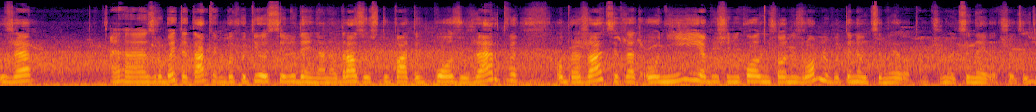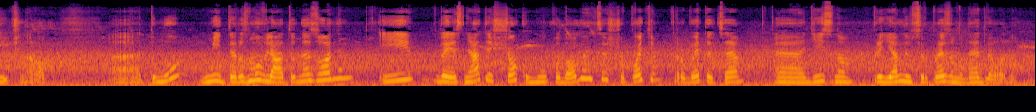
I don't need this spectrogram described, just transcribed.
уже. е, Зробити так, як би хотілося людині, а не одразу вступати в позу жертви, ображатися, казати, о ні, я більше ніколи нічого не зроблю, бо ти не оцінила там чи не оцінив, якщо це дівчина робить. Е, Тому вмійте розмовляти одне з одним і виясняти, що кому подобається, щоб потім робити це дійсно приємним сюрпризом одне для одного.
